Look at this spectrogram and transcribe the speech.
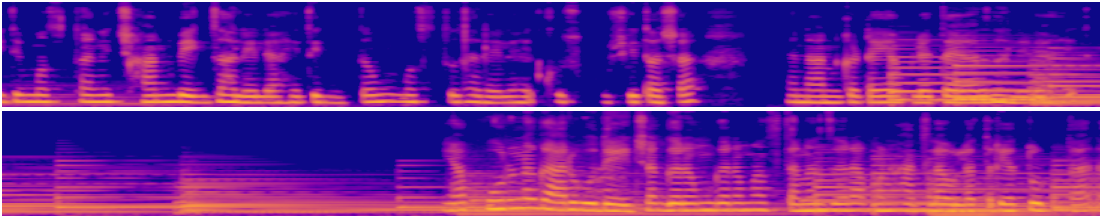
किती मस्त आणि छान बेक झालेले आहेत. एकदम मस्त झालेले आहेत. खुसखुशीत अशा या नानकटाई आपल्या तयार झालेल्या आहेत. या पूर्ण गार होऊ द्यायच्या गरम गरम असताना जर आपण हात लावला तर या तुटतात.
